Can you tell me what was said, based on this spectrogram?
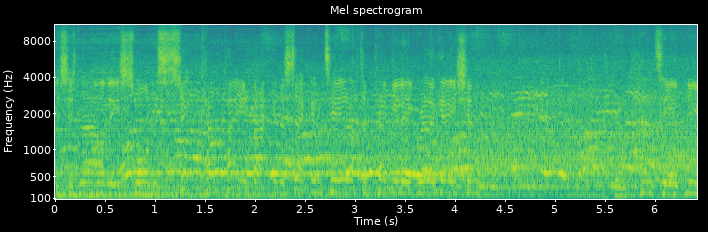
This is now the Swans' sixth campaign back in the second tier after Premier League relegation. Bring plenty of new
